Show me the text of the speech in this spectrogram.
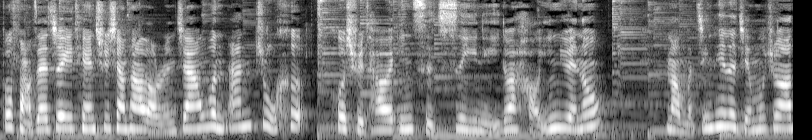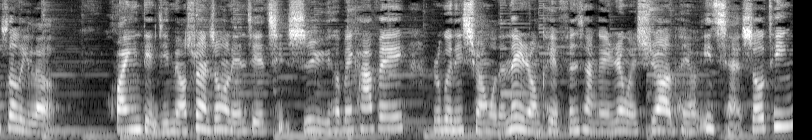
不妨在这一天去向他老人家问安祝贺，或许他会因此赐予你一段好姻缘哦。那我们今天的节目就到这里了，欢迎点击描述栏中的链接，请师佾喝杯咖啡。如果你喜欢我的内容，可以分享给你认为需要的朋友一起来收听。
